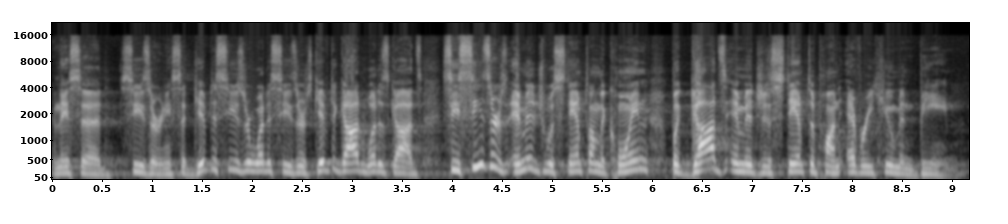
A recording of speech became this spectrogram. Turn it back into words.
And they said, Caesar. And he said, Give to Caesar what is Caesar's, give to God what is God's. See, Caesar's image was stamped on the coin, but God's image is stamped upon every human being.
